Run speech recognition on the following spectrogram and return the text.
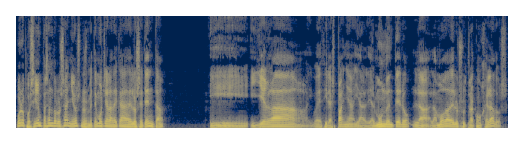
Bueno, pues siguen pasando los años, nos metemos ya a la década de los 70 y, llega, iba a decir a España y, al mundo entero, la, moda de los ultracongelados.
